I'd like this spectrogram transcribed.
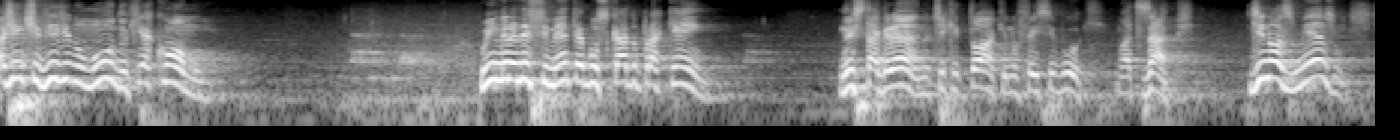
A gente vive num mundo que é como? O engrandecimento é buscado para quem? No Instagram, no TikTok, no Facebook, no WhatsApp. De nós mesmos.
